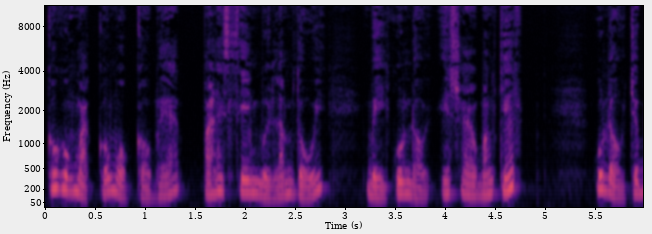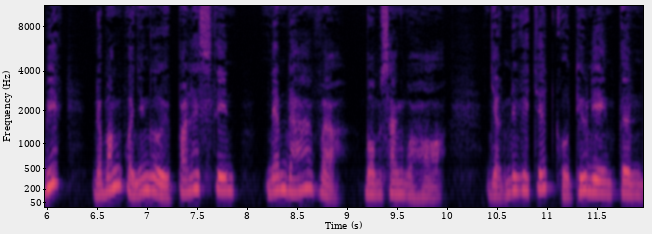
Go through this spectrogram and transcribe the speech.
có khuôn mặt của một cậu bé Palestine 15 tuổi bị quân đội Israel bắn chết. Quân đội cho biết đã bắn vào những người Palestine, ném đá và bom xăng vào họ, dẫn đến cái chết của thiếu niên tên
